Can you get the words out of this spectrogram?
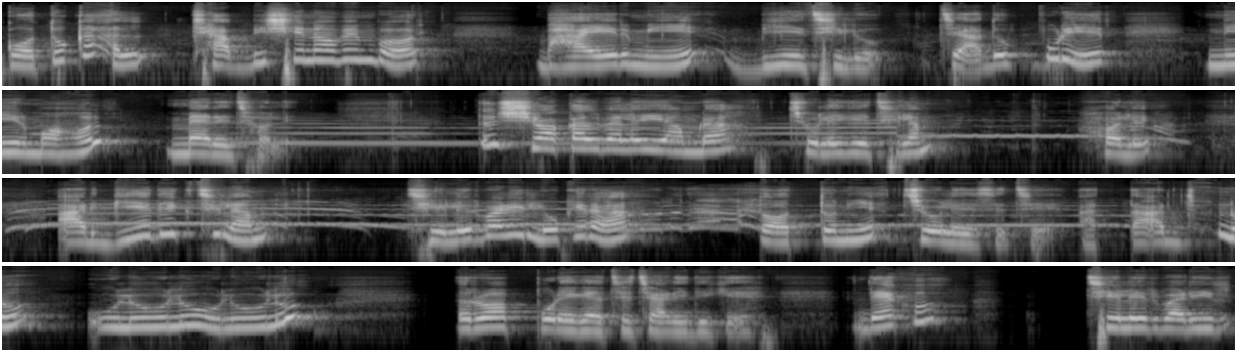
গতকাল ছাব্বিশে নভেম্বর ভাইয়ের মেয়ের বিয়ে ছিল। যাদবপুরের নির্মহল ম্যারেজ হলে। তো সকালবেলাই আমরা চলে গেছিলাম হলে। আর গিয়ে দেখছিলাম ছেলের বাড়ির লোকেরা তত্ত্ব নিয়ে চলে এসেছে। আর তার জন্য উলু উলু উলু উলু রব পড়ে গেছে চারিদিকে। দেখো, ছেলের বাড়ির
